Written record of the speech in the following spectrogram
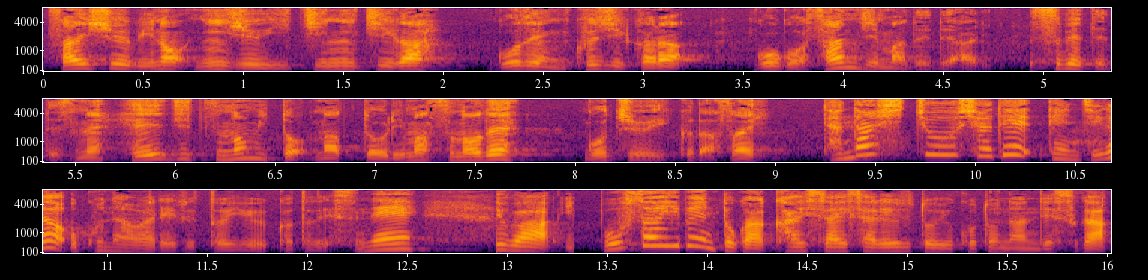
最終日の21日が午前9時から午後3時までであり全てですね平日のみとなっておりますのでご注意ください。棚視聴者で展示が行われるということですね。では防災イベントが開催されるということなんですが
